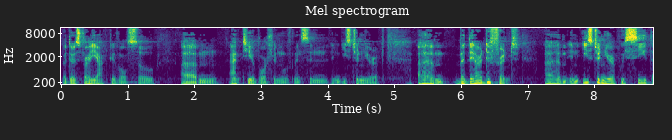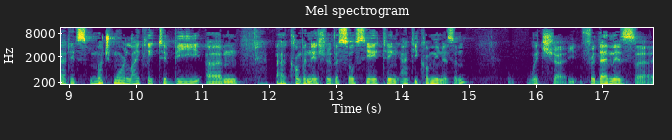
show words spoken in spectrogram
but there's very active also um, anti-abortion movements in, in Eastern Europe. Um, but they are different. Um, in Eastern Europe, we see that it's much more likely to be um, a combination of associating anti-communism which uh, for them is, uh,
